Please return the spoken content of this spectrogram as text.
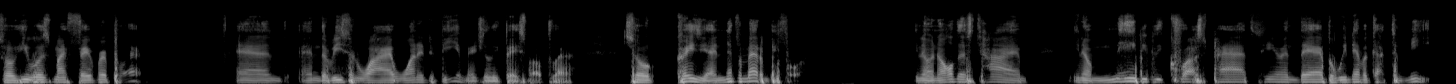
so he mm-hmm. was my favorite player and and the reason why I wanted to be a major league baseball player. So crazy, I never met him before. You know, in all this time, You know, maybe we crossed paths here and there, but we never got to meet.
